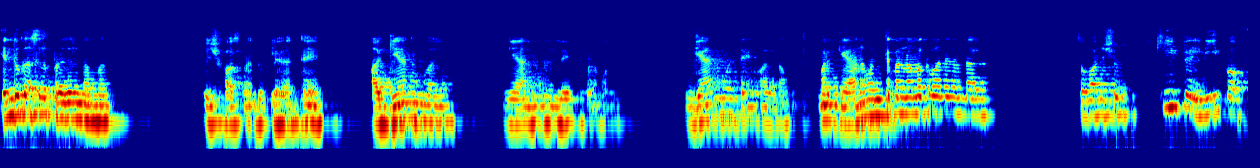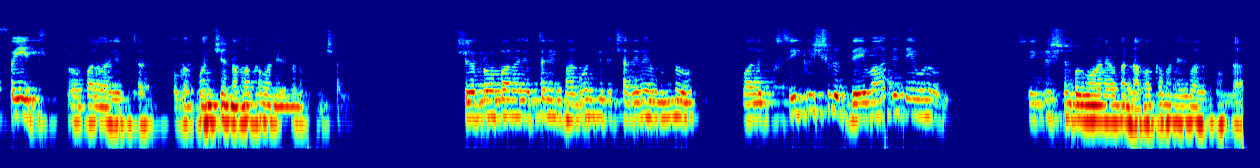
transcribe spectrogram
ఎందుకు అసలు ప్రజలు నమ్మరు విశ్వాసం ఎందుకు లేదంటే అజ్ఞానం వల్ల జ్ఞానం అనేది లేకపోవడం వల్ల. జ్ఞానం అంటే వాళ్ళు నమ్ముతారు. మరి జ్ఞానం అంటే మన నమ్మకం అనేది ఉండాలి? So one should keep a leap of faith రూపాల వారు చెప్తారు. ఒక కొంచెం నమ్మకం అనేది మనం ఉంచాలి. శిల ప్రభుపాల చెప్తారు ఈ భగవద్గీత చదివే ముందు వాళ్ళు శ్రీకృష్ణుడు దేవాది దేవుడు. శ్రీకృష్ణ భగవాన్ ఒక నమ్మకం అనేది వాళ్ళకు ఉండాలి.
